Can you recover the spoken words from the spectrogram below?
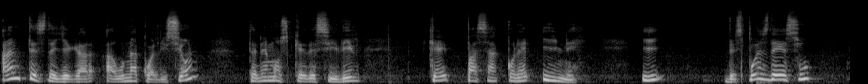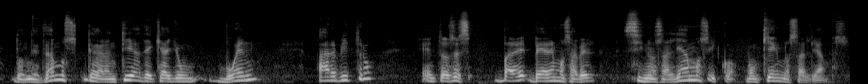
Antes de llegar a una coalición, tenemos que decidir qué pasa con el INE. Y después de eso, donde damos garantía de que hay un buen árbitro, entonces veremos a ver si nos aliamos y con, quién nos aliamos.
